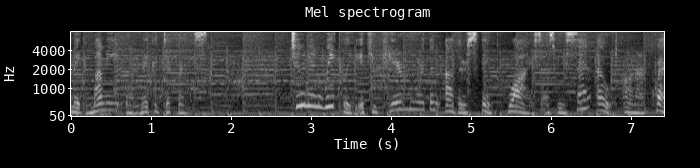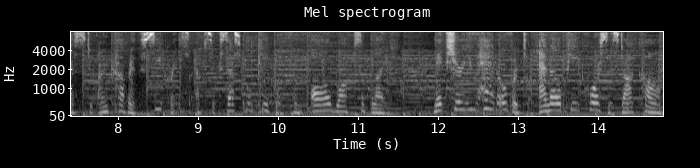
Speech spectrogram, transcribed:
make money, or make a difference. Tune in weekly if you care more than others think wise as we set out on our quest to uncover the secrets of successful people from all walks of life. Make sure you head over to NLPcourses.com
